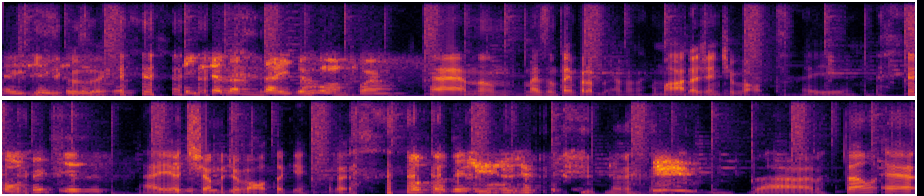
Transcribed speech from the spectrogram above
É isso aí, físicos aqui. mundo tem que se adaptar aí de alguma forma. É, não, mas não tem problema, né? Uma hora a gente volta. Aí, Com certeza. aí eu te chamo de volta aqui. pra- Opa, beleza. Da hora. Então, é,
